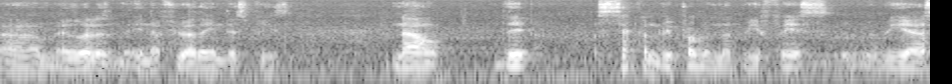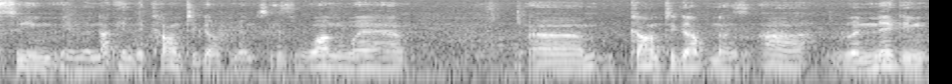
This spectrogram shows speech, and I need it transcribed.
um, as well as in a few other industries. Now, the secondary problem that we face, we are seeing in the, in the county governments, is one where um, county governors are reneging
